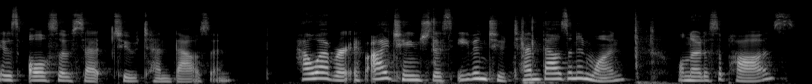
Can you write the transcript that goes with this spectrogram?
it is also set to 10,000. However, if I change this even to 10,001, We'll notice a pause,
